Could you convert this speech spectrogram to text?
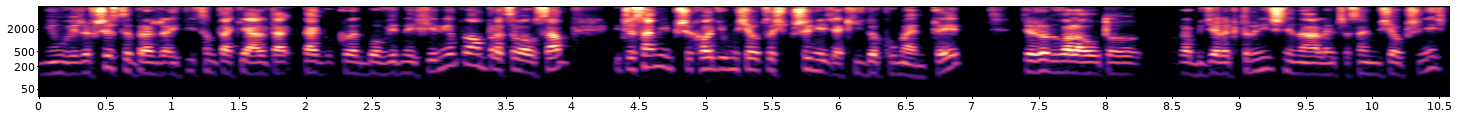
nie mówię, że wszyscy w branży IT są takie, ale tak, tak akurat było w jednej firmie, bo on pracował sam i czasami przychodził, musiał coś przynieść, jakieś dokumenty, chociaż on wolał to robić elektronicznie, no ale czasami musiał przynieść.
